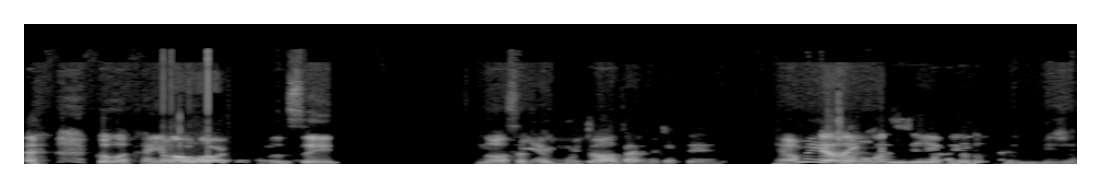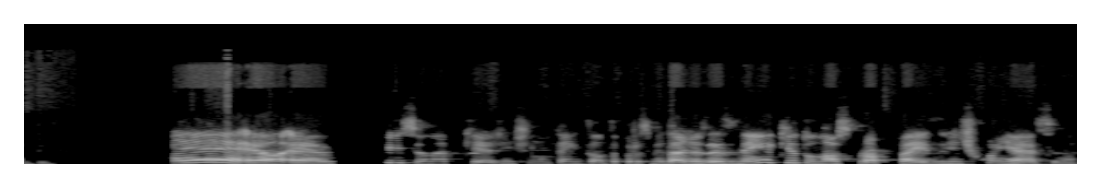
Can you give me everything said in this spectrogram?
colocar em algum lugar pra você. Nossa, é muito bom, vale muito a pena. Realmente, Ela, inclusive- do Caribe, gente. É, é, é difícil, né? Porque a gente não tem tanta proximidade, às vezes nem aqui do nosso próprio país a gente conhece, né?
